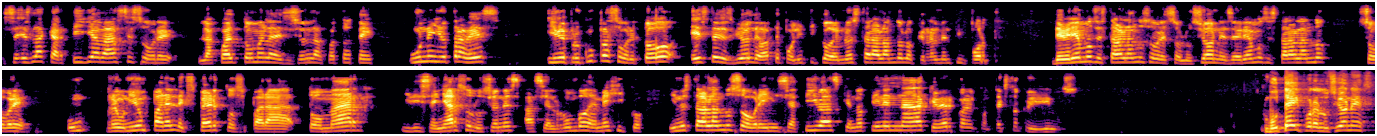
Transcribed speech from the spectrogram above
es la cartilla base sobre la cual toma la decisión de la 4T una y otra vez. Y me preocupa sobre todo este desvío del debate político de no estar hablando lo que realmente importa. Deberíamos estar hablando sobre soluciones, deberíamos estar hablando sobre un, reunir un panel de expertos para tomar y diseñar soluciones hacia el rumbo de México y no estar hablando sobre iniciativas que no tienen nada que ver con el contexto que vivimos. Butey, por alusiones.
